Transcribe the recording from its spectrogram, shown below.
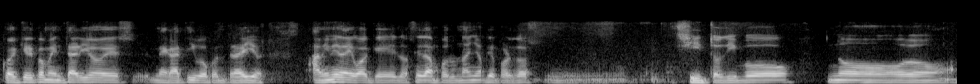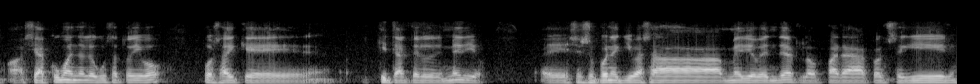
cualquier comentario es negativo contra ellos. A mí me da igual que lo cedan por un año que por dos. Mm, Si Todibo no, si a Kuma no le gusta Todibo, pues hay que quitártelo de en medio. Eh, se supone que ibas a medio venderlo para conseguir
